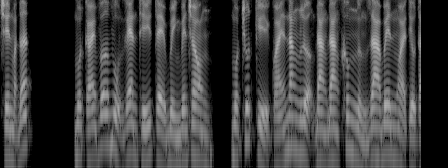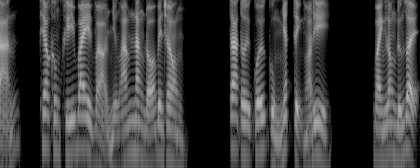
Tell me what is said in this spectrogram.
trên mặt đất, một cái vỡ vụn ghen thí tệ bình bên trong, một chút kỳ quái năng lượng đang đang không ngừng ra bên ngoài tiêu tán, theo không khí bay vào những ám năng đó bên trong. Ta tới cuối cùng nhất tịnh hóa đi. Bành Long đứng dậy.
